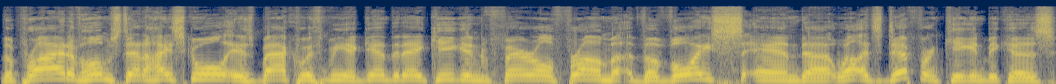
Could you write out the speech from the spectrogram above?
The pride of Homestead High School is back with me again today, Keegan Farrell from The Voice. And, uh, well, it's different, Keegan, because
